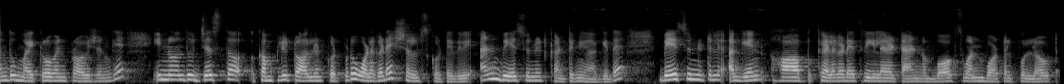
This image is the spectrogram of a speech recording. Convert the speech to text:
ಒಂದು ಮೈಕ್ರೋವೇನ್ ಪ್ರಾವಿಷನ್ಗೆ ಇನ್ನೊಂದು ಜಸ್ಟ್ ಕಂಪ್ಲೀಟ್ ಟಾಯ್ಲೆಟ್ ಕೊಟ್ಬಿಟ್ಟು ಒಳಗಡೆ ಶೆಲ್ಫ್ಸ್ ಕೊಟ್ಟಿದ್ದೀವಿ. ಆ್ಯಂಡ್ ಬೇಸ್ ಯೂನಿಟ್ ಕಂಟಿನ್ಯೂ ಆಗಿದೆ. ಬೇಸ್ ಯೂನಿಟಲ್ಲಿ ಅಗೇನ್ ಹಾಬ್ ಕೆಳಗಡೆ three layer and box one bottle pull out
